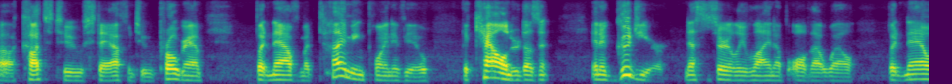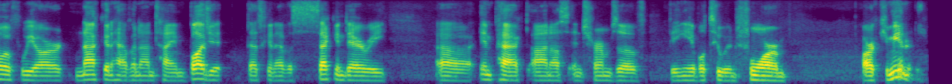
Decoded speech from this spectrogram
uh, cuts to staff and to program. But now, from a timing point of view, the calendar doesn't, in a good year, necessarily line up all that well. But now, if we are not going to have an on time budget, that's going to have a secondary uh, impact on us in terms of being able to inform our community.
